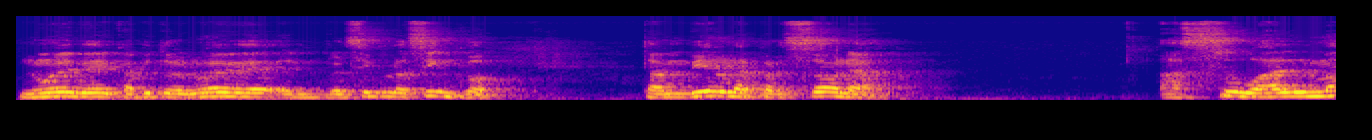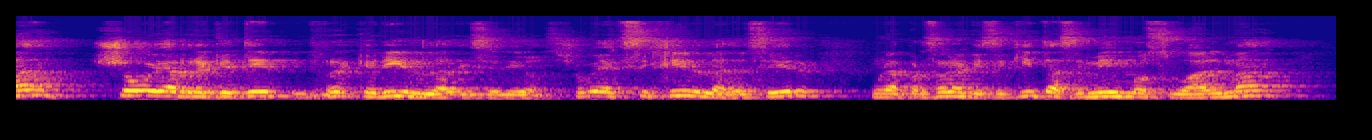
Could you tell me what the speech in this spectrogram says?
9, capítulo 9, el versículo 5, también una persona a su alma, yo voy a requerirla, dice Dios, yo voy a exigirla, es decir, una persona que se quita a sí mismo su alma,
